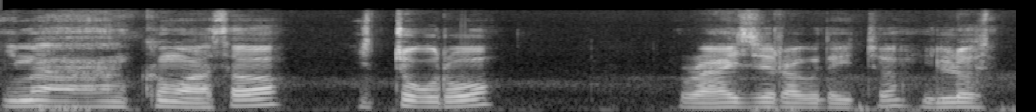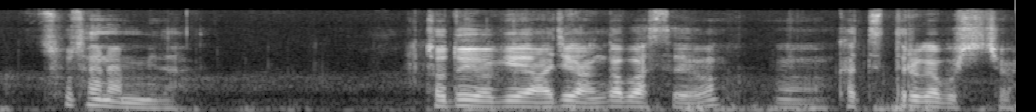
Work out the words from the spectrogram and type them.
이만큼 와서 이쪽으로 라이즈라고 돼 있죠. 일로 솟아납니다. 저도 여기 아직 안 가봤어요. 어, 같이 들어가 보시죠.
